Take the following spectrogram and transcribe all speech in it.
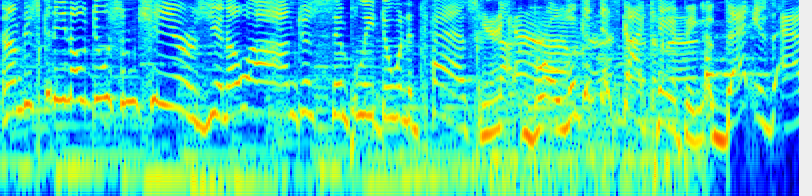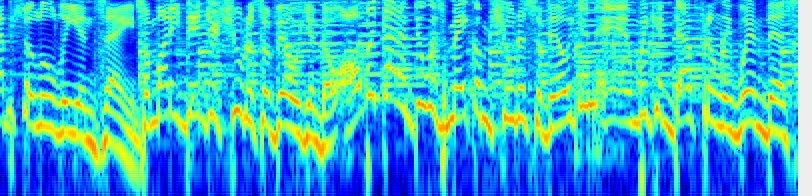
and I'm just gonna, you know, do some cheers, you know? I'm just simply doing a task. Not, bro, look at this guy camping. That is absolutely insane. Somebody did just shoot a civilian, though. All we gotta do is make them shoot a civilian, and we can definitely win this.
